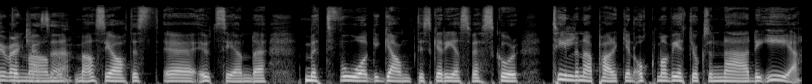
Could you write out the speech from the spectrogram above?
ju liten man säga. med asiatiskt eh, utseende med två gigantiska resväskor till den här parken och man vet ju också när det är.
